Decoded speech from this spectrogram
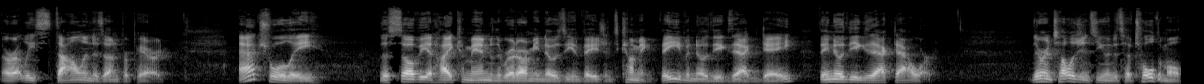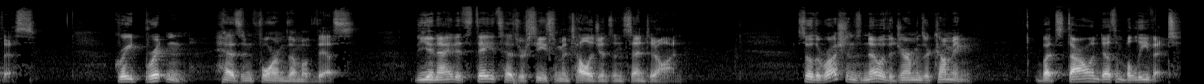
or at least Stalin is unprepared. Actually, the Soviet high command in the Red Army knows the invasion's coming. They even know the exact day, they know the exact hour. Their intelligence units have told them all this. Great Britain has informed them of this. The United States has received some intelligence and sent it on. So the Russians know the Germans are coming, but Stalin doesn't believe it.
